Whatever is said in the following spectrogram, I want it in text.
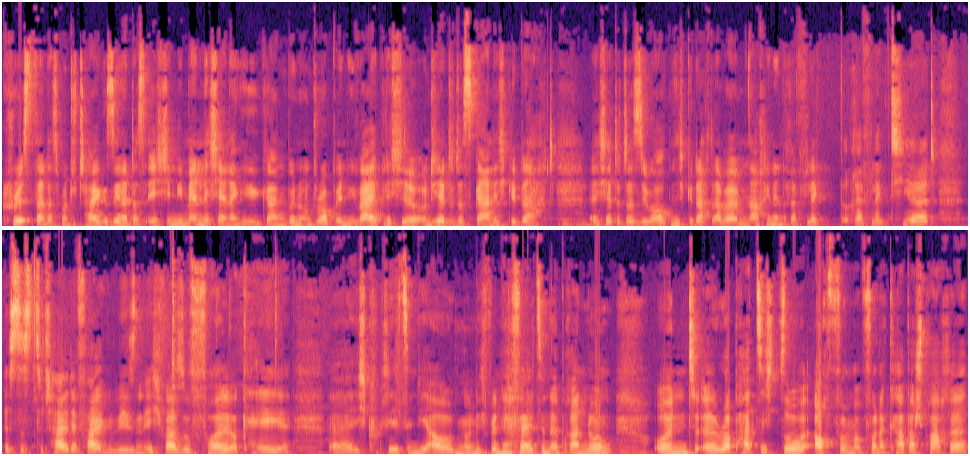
Chris dann, dass man total gesehen hat, dass ich in die männliche Energie gegangen bin und Rob in die weibliche. Und ich hätte das gar nicht gedacht. Mhm. Ich hätte das überhaupt nicht gedacht, aber im Nachhinein reflekt, reflektiert ist das total der Fall gewesen. Ich war so voll, okay, äh, ich gucke dir jetzt in die Augen und ich bin der Fels in der Brandung. Und äh, Rob hat sich so auch von, von der Körpersprache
